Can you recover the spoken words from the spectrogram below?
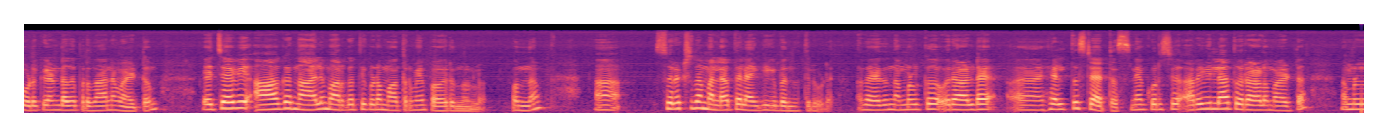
കൊടുക്കേണ്ടത് പ്രധാനമായിട്ടും എച്ച് ഐ വി ആകെ നാല് മാർഗത്തിൽ കൂടെ മാത്രമേ പകരുന്നുള്ളൂ. ഒന്ന് സുരക്ഷിതമല്ലാത്ത ലൈംഗിക ബന്ധത്തിലൂടെ. അതായത് നമ്മൾക്ക് ഒരാളുടെ ഹെൽത്ത് സ്റ്റാറ്റസിനെ കുറിച്ച് അറിവില്ലാത്ത ഒരാളുമായിട്ട് നമ്മൾ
